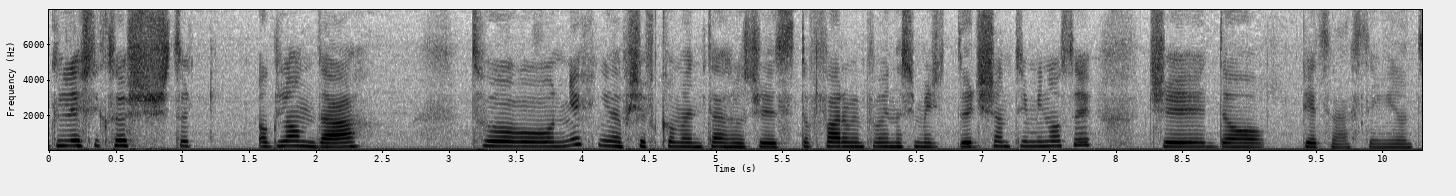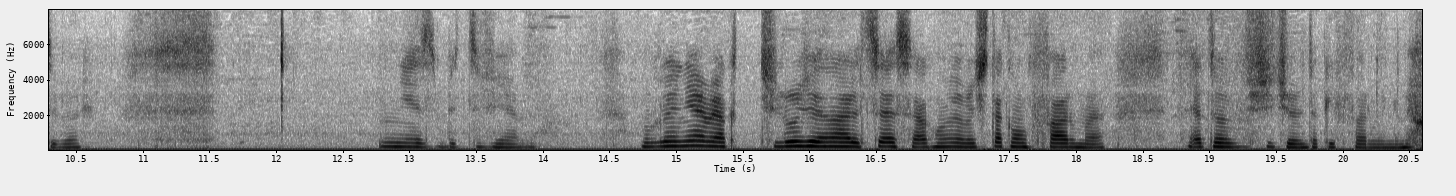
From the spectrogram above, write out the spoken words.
ogóle jeśli ktoś to ogląda, to niech mi napisze w komentarzu, czy z to farmy powinno się mieć do 10 minuty, czy do 15 minuty. Niezbyt wiem. W ogóle nie wiem, jak ci ludzie na LCS-ach mogą mieć taką farmę. Ja to w życiu bym takiej farmy nie miał.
